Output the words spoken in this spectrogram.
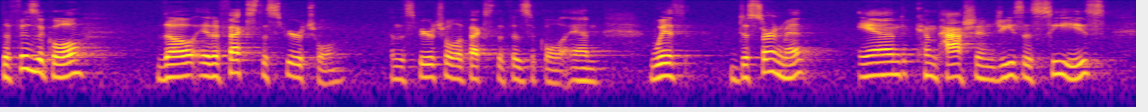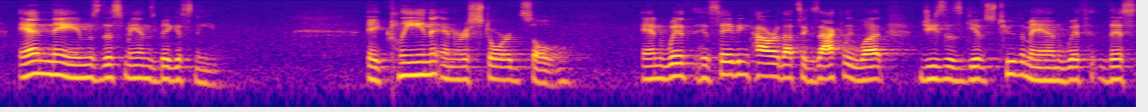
the physical, though, it affects the spiritual, and the spiritual affects the physical. And with discernment and compassion, Jesus sees and names this man's biggest need a clean and restored soul. And with his saving power, that's exactly what Jesus gives to the man with this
